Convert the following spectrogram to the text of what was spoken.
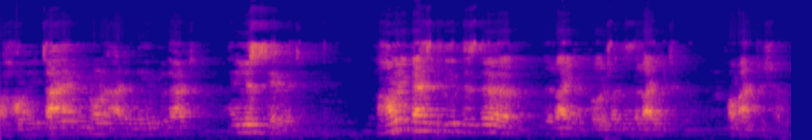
or how many times you want to add a name to that, and you just save it. How many guys believe this is the, the right approach or this is the right format to show?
